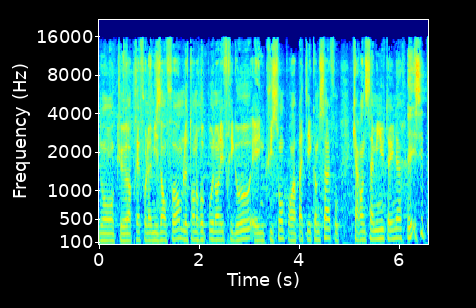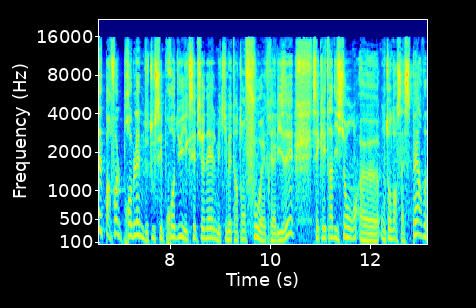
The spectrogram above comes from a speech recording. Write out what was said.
Donc euh, après, il faut la mise en forme, le temps de repos dans les frigos et une cuisson pour un pâté comme ça. Il faut 45 minutes à une heure. Et c'est peut-être parfois le problème de tous ces produits exceptionnels, mais qui mettent un temps fou à être réalisés, c'est que les traditions euh, ont tendance à se perdre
